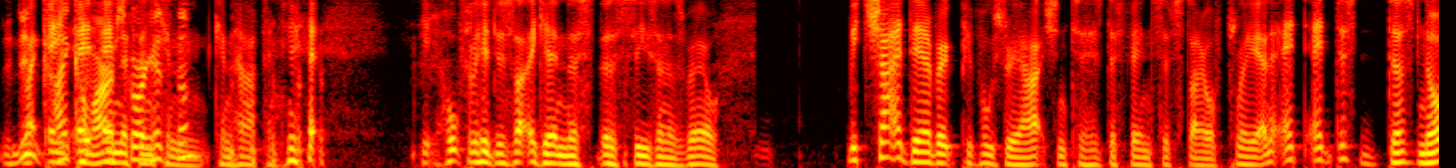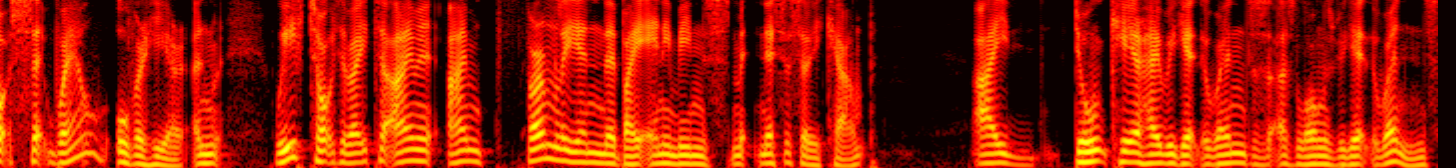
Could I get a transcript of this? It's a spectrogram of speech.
And didn't Kei like, a- a- Kamara score against can, them? can happen. Yeah. Hopefully, he does that again this this season as well. We chatted there about people's reaction to his defensive style of play, and it, it just does not sit well over here. And we've talked about it. I'm I'm firmly in the by any means necessary camp. I don't care how we get the wins as, as long as we get the wins,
